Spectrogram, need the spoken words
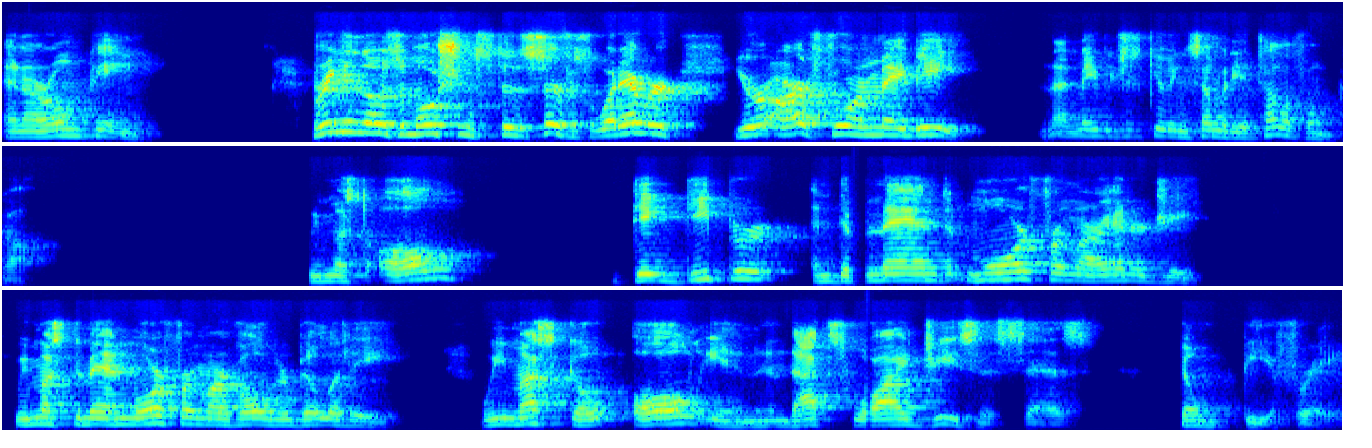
and our own pain. Bringing those emotions to the surface, whatever your art form may be. And that may be just giving somebody a telephone call. We must all dig deeper and demand more from our energy. We must demand more from our vulnerability. We must go all in. And that's why Jesus says, don't be afraid.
